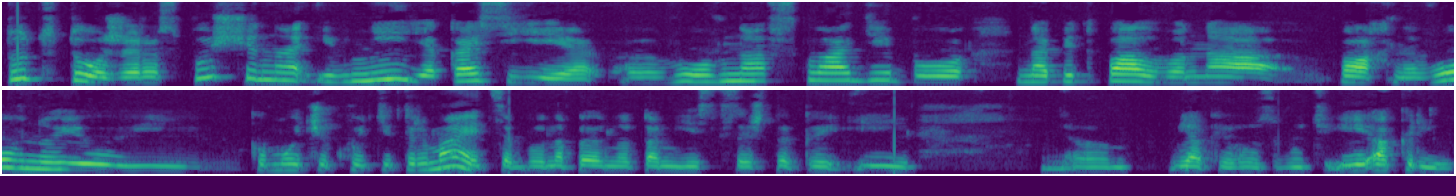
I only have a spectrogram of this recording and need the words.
Тут теж розпущена, і в ній якась є е, вовна в складі, бо на підпал вона пахне вовною, і комочок хоч і тримається, бо, напевно, там є все ж таки і, е, як його звуть, і акріл.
